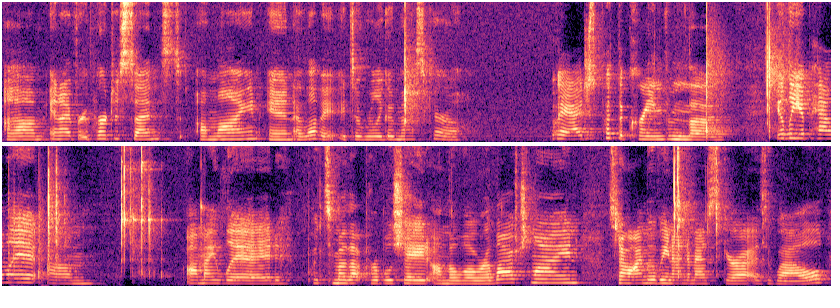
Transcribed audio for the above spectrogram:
Um, and I've repurchased since online and I love it. It's a really good mascara. Okay, I just put the cream from the Ilia palette um, on my lid, put some of that purple shade on the lower lash line. So now I'm moving on to mascara as well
